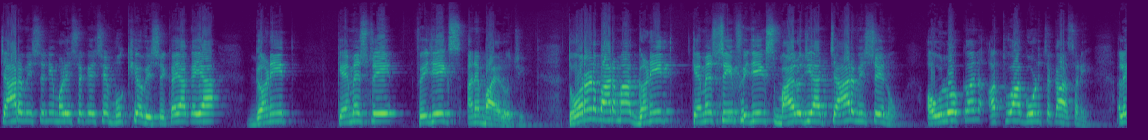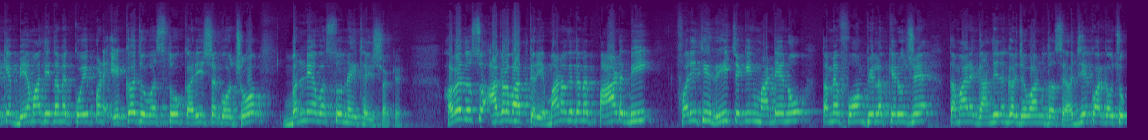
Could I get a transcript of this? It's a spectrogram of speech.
ચાર વિષયની મળી શકે છે, મુખ્ય વિષય કયા કયા? ગણિત કેમેસ્ટ્રી ફિઝિક્સ અને બાયોલોજી ધોરણ બારમાં ગણિત કેમેસ્ટ્રી ફિઝિક્સ બાયોલોજી આ ચાર વિષયનું અવલોકન અથવા ગુણ ચકાસણી. એટલે કે બેમાંથી તમે કોઈ પણ એક જ વસ્તુ કરી શકો છો, બંને વસ્તુ નહીં થઈ શકે. હવે દોસ્તો આગળ વાત કરીએ. માનો કે તમે પાર્ટ બી ફરીથી રીચેકિંગ માટેનું તમે ફોર્મ ફિલઅપ કર્યું છે, તમારે ગાંધીનગર જવાનું થશે. હજી એકવાર કહું છું,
